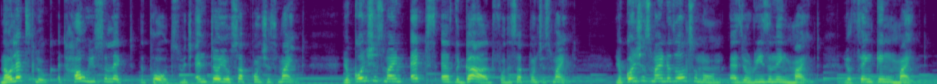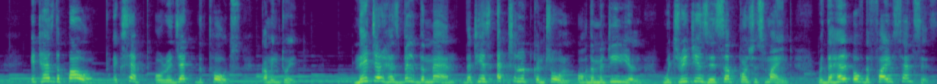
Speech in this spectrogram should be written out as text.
Now let's look at how you select the thoughts which enter your subconscious mind. Your conscious mind acts as the guard for the subconscious mind. Your conscious mind is also known as your reasoning mind, your thinking mind. It has the power to accept or reject the thoughts coming to it. Nature has built the man that he has absolute control over the material which reaches his subconscious mind with the help of the five senses.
